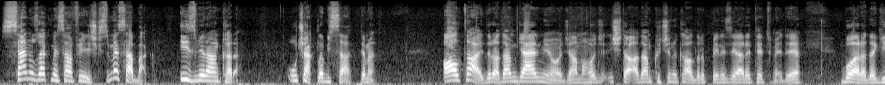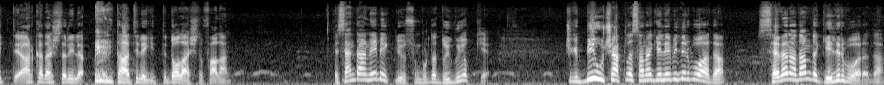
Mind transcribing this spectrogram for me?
Sen uzak mesafe ilişkisi. Mesela bak İzmir Ankara. Uçakla bir saat değil mi? 6 aydır adam gelmiyor hocam. Hoca, işte adam kıçını kaldırıp beni ziyaret etmedi. Bu arada gitti arkadaşlarıyla tatile gitti dolaştı falan. E sen daha ne bekliyorsun? Burada duygu yok ki. Çünkü bir uçakla sana gelebilir bu adam. Seven adam da gelir bu arada.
